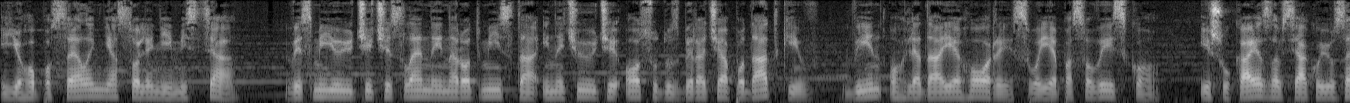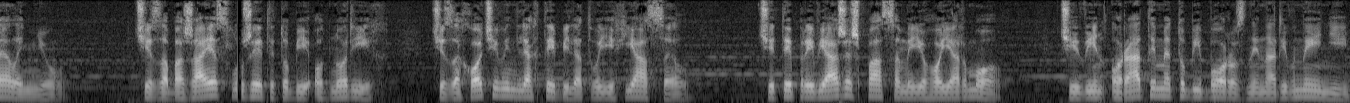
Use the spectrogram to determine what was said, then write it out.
і його поселення соляні місця. Висміюючи численний народ міста і не чуючи осуду збирача податків, він оглядає гори, своє пасовисько, і шукає за всякою зеленню. Чи забажає служити тобі одноріг, чи захоче він лягти біля твоїх ясел? Чи ти прив'яжеш пасами його ярмо, чи він оратиме тобі борозни на рівнині?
